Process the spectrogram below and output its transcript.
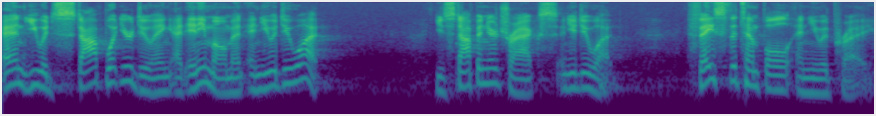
and you would stop what you're doing at any moment, and you would do what? You'd stop in your tracks, and you do what? face the temple and you would pray.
